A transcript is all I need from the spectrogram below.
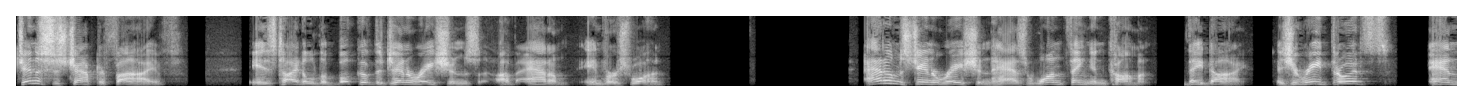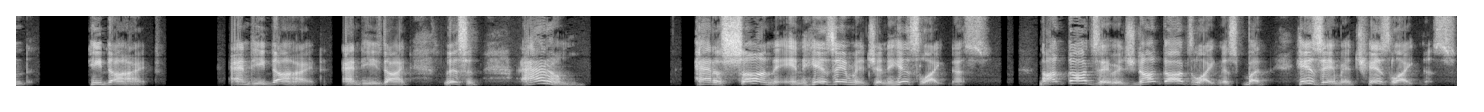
Genesis chapter 5 is titled The Book of the Generations of Adam in verse 1. Adam's generation has one thing in common they die. As you read through it, and he died, and he died, and he died. Listen, Adam had a son in his image and his likeness. Not God's image, not God's likeness, but his image, his likeness.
